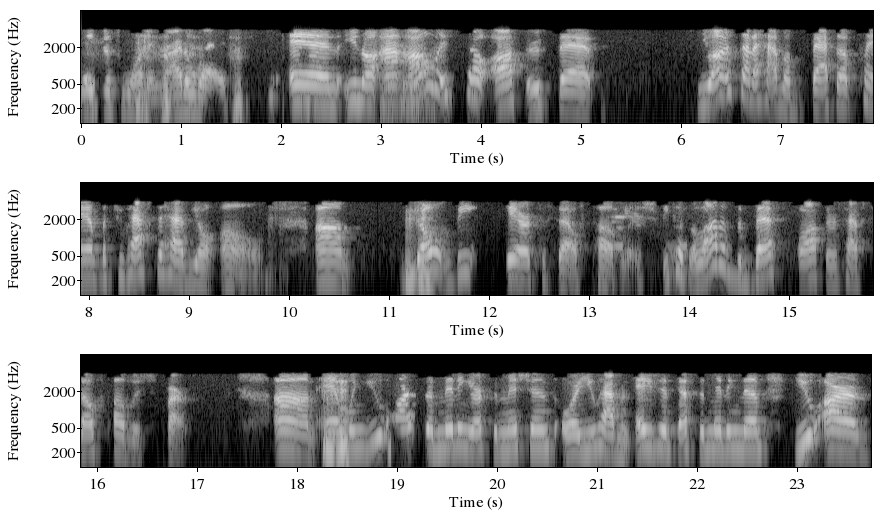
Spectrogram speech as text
they just want it right away. And you know, I always tell authors that you always got to have a backup plan, but you have to have your own. Um, Mhm. Don't be scared to self-publish because a lot of the best authors have self-published first. Um, and Mhm. when you are submitting your submissions or you have an agent that's submitting them, you are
